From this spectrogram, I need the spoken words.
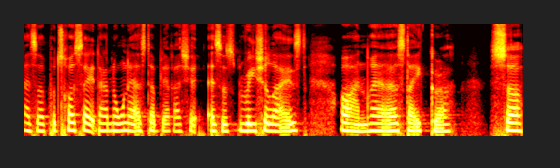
Altså på trods af, at der er nogle af os, der bliver raci- altså racialized, og andre af os, der ikke gør, så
